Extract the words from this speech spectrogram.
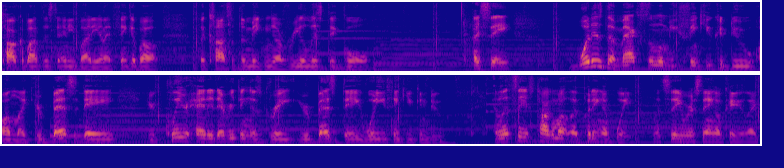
talk about this to anybody and I think about the concept of making a realistic goal, I say, what is the maximum you think you could do on like your best day? You're clear headed, everything is great. Your best day, what do you think you can do? And let's say it's talking about like putting up weight. Let's say we're saying, okay, like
